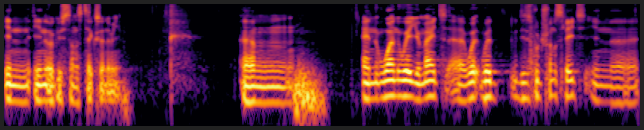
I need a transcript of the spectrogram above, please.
in, in Augustin's taxonomy. Um, and one way you might, uh, what, what, this would translate in, uh,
